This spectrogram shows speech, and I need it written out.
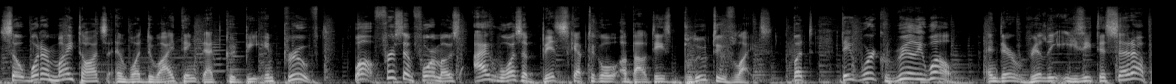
So what are my thoughts and what do I think that could be improved? Well, first and foremost, I was a bit skeptical about these Bluetooth lights, but they work really well and they're really easy to set up.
